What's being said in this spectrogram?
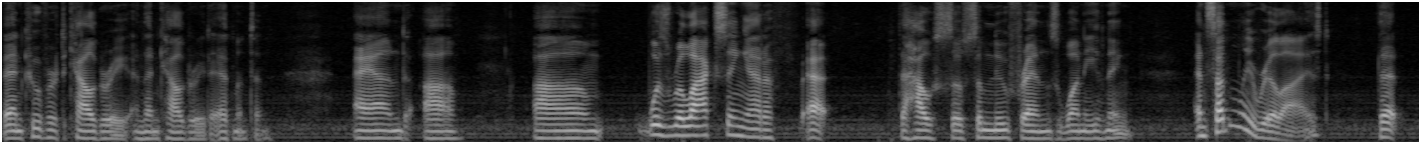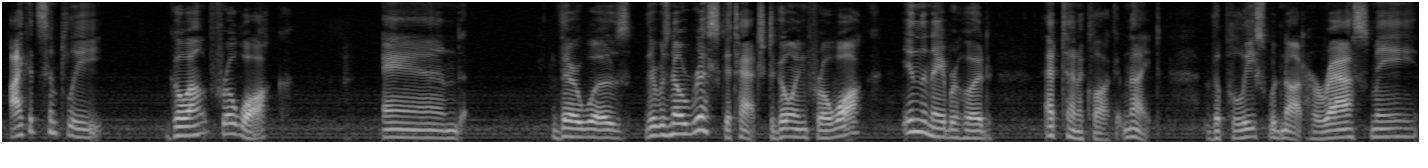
Vancouver to Calgary and then Calgary to Edmonton. And uh, um, was relaxing at, a, at the house of some new friends one evening and suddenly realized that I could simply go out for a walk and there was there was no risk attached to going for a walk in the neighborhood at 10 o'clock at night the police would not harass me.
